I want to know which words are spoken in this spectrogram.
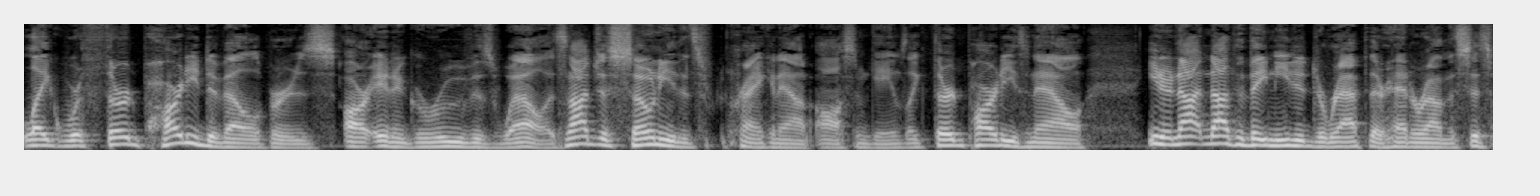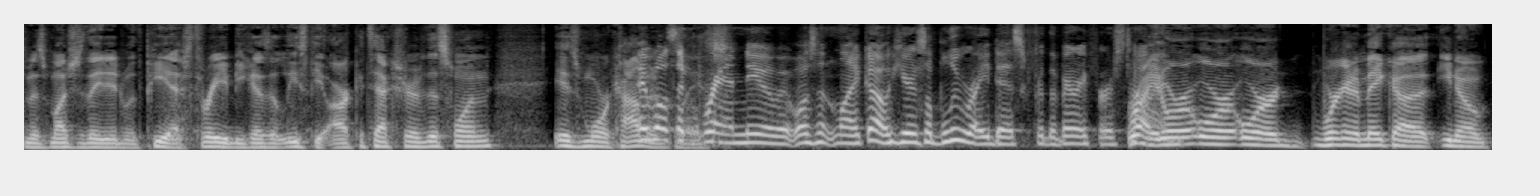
like where third party developers are in a groove as well. It's not just Sony that's cranking out awesome games. Like third parties now, you know, not not that they needed to wrap their head around the system as much as they did with PS3 because at least the architecture of this one is more common. it wasn't brand new. It wasn't like, oh, here's a Blu-ray disc for the very first time. Right, or or or we're gonna make a you know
